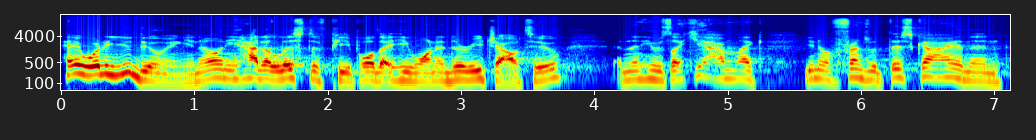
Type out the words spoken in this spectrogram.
hey, what are you doing? You know, and he had a list of people that he wanted to reach out to. And then he was like, yeah, I'm like, you know, friends with this guy. And then,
